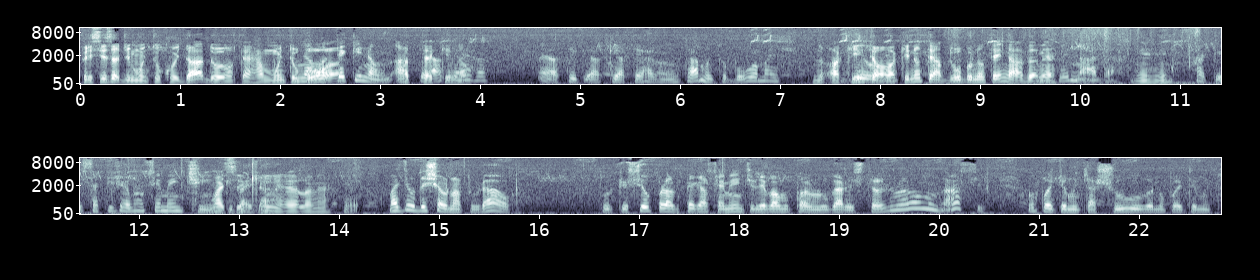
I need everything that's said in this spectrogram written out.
Precisa de muito cuidado, terra muito não, boa? até que não. Até a que não. terra, É, até que aqui a terra não está muito boa, mas Aqui Deu, então, né? aqui não tem adubo, não tem nada, né? não tem nada. Uhum. Aqui, esse aqui já é um sementinho Mais sequinha ela, né? É. Mas eu deixar o natural, porque se eu pegar a semente e levar para um lugar estranho, ela não nasce. Não pode ter muita chuva, não pode ter muito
